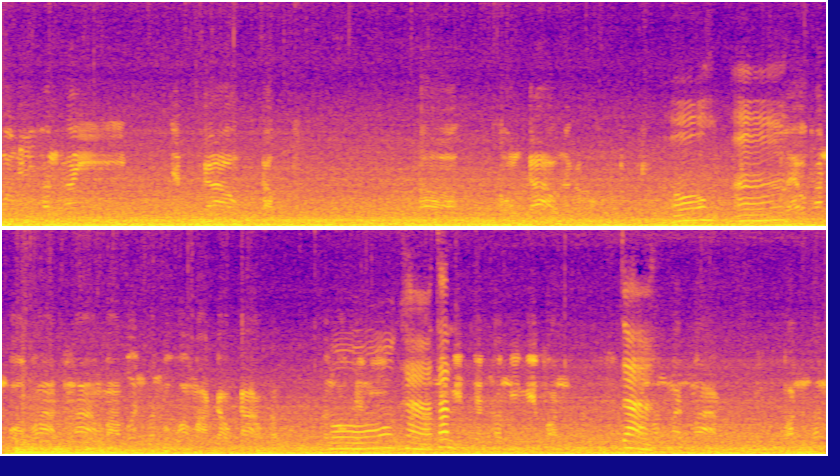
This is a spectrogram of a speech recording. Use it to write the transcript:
วันนี้ท่านให้เจ็ดเก้ากับสองเก้านะครับผม อ๋ออ่า แล้วท่านบอกว่าถ้ามาเบิ้ลท่านบอกว่ามาเก้าเก้าครับท่าน อ๋ บ อ อกแค่นี้ ค่ะท่าน มีแต่ท่านนี่มีฝัน จ้า ท่านแม่นมาก ฝันท่าน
